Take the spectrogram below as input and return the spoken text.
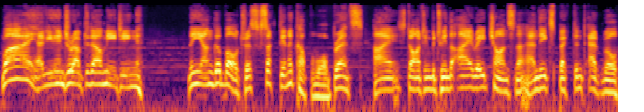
why have you interrupted our meeting? The younger Boltrusk sucked in a couple more breaths, eyes darting between the irate Chancellor and the expectant Admiral.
